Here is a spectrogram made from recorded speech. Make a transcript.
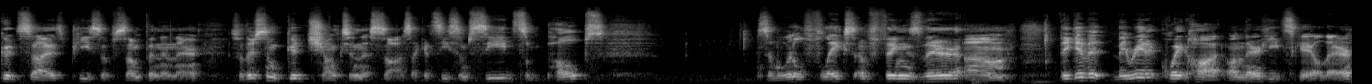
good sized piece of something in there. So there's some good chunks in this sauce. I can see some seeds, some pulps, some little flakes of things there. Um, they give it, they rate it quite hot on their heat scale there.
